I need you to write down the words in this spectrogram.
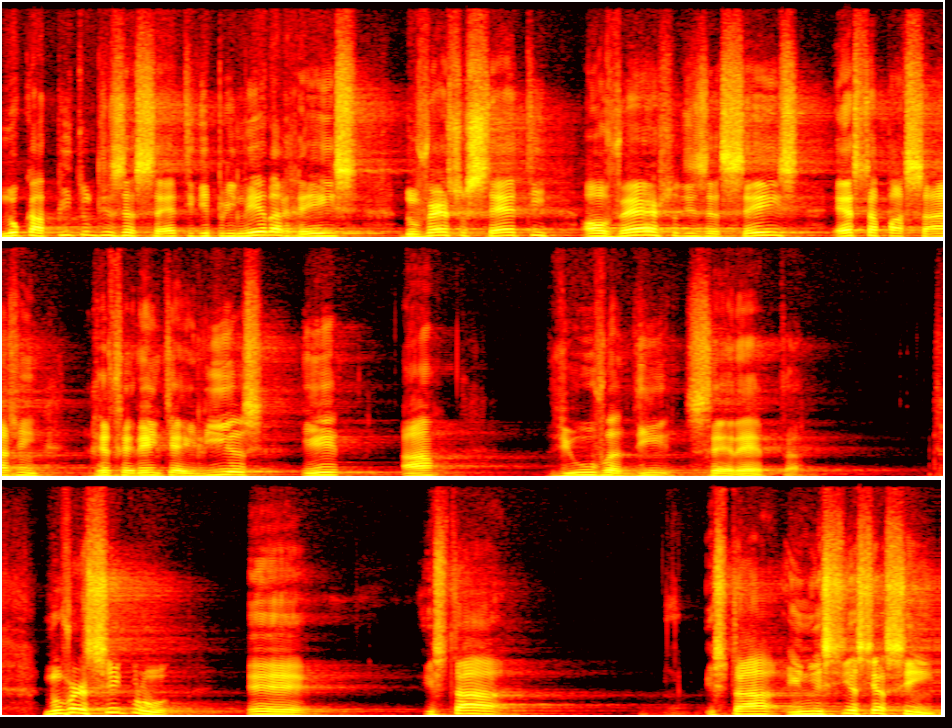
no capítulo 17 de 1 Reis, do verso 7 ao verso 16, essa passagem referente a Elias e a viúva de Serepta. No versículo é, está, está inicia-se assim,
